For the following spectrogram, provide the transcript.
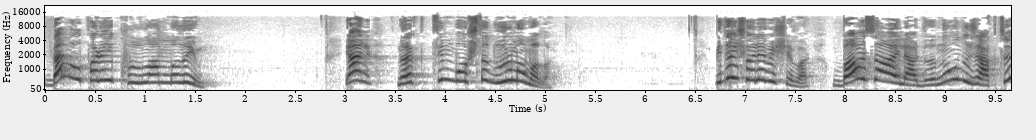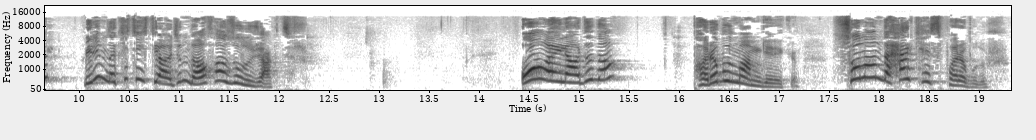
Ben o parayı kullanmalıyım. Yani nakitin boşta durmamalı. Bir de şöyle bir şey var. Bazı aylarda da ne olacaktır? Benim nakit ihtiyacım daha fazla olacaktır. O aylarda da para bulmam gerekiyor. Son anda herkes para bulur.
